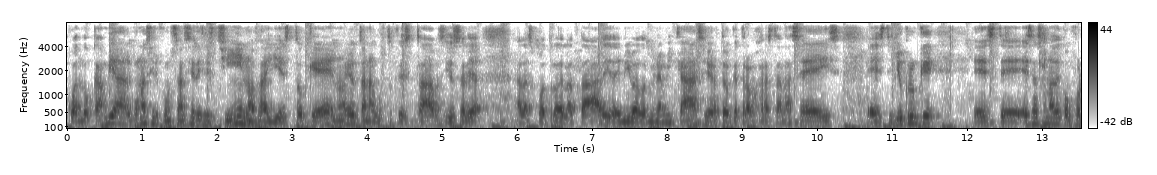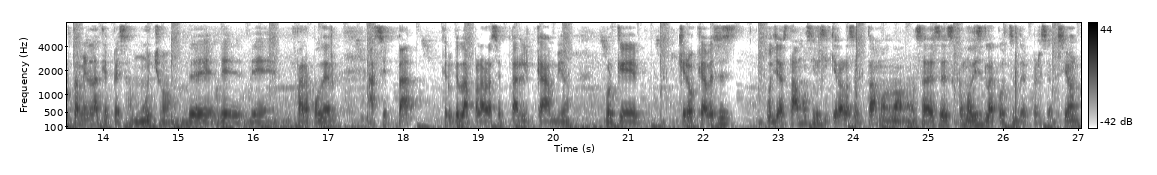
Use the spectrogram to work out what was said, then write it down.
cuando cambia alguna circunstancia dices, chin, o sea, ¿y esto qué? ¿No? Yo tan a gusto que estaba, si yo salía a las 4 de la tarde y de ahí me iba a dormir a mi casa y ahora tengo que trabajar hasta las 6. Este, yo creo que este, esa zona de confort también es la que pesa mucho de, de, de, para poder aceptar creo que es la palabra aceptar el cambio, porque creo que a veces pues ya estamos y ni siquiera lo aceptamos, ¿no? O sea, es, como dices, la cuestión de percepción.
